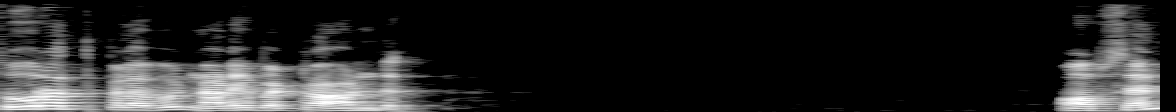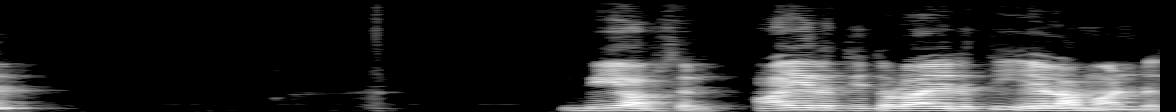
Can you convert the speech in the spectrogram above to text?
சூரத் பிளவு நடைபெற்ற ஆண்டு. ஆப்ஷன் பி ஆப்ஷன் ஆயிரத்தி தொள்ளாயிரத்தி ஏழாம் ஆண்டு.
